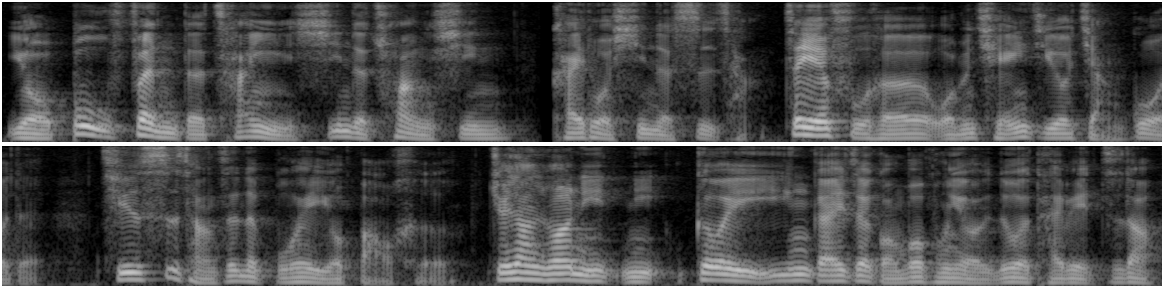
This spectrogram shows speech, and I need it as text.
有部分的餐饮新的创新，开拓新的市场，这也符合我们前一集有讲过的。其实市场真的不会有饱和，就像说你你各位应该在广播朋友，如果台北知道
